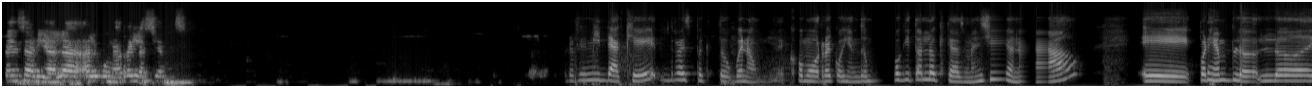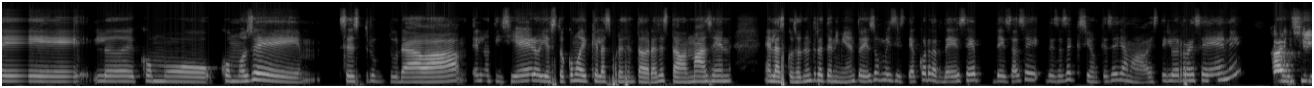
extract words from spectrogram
pensaría algunas relaciones. Profe, mira que respecto, bueno, como recogiendo un poquito lo que has mencionado, eh, por ejemplo, lo de, lo de cómo, cómo se, se estructuraba el noticiero y esto como de que las presentadoras estaban más en, en las cosas de entretenimiento y eso me hiciste acordar de, ese, de, esa, de esa sección que se llamaba estilo RCN. Ay, sí,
